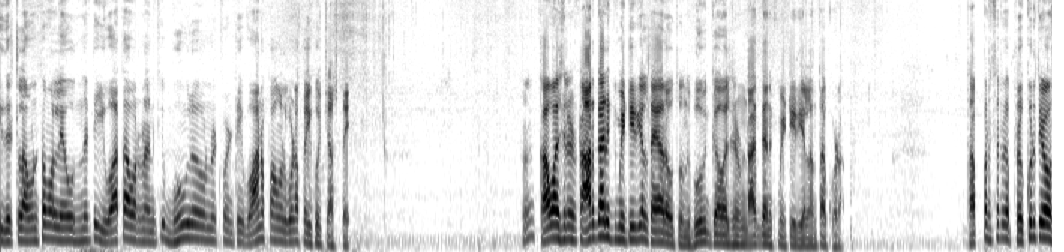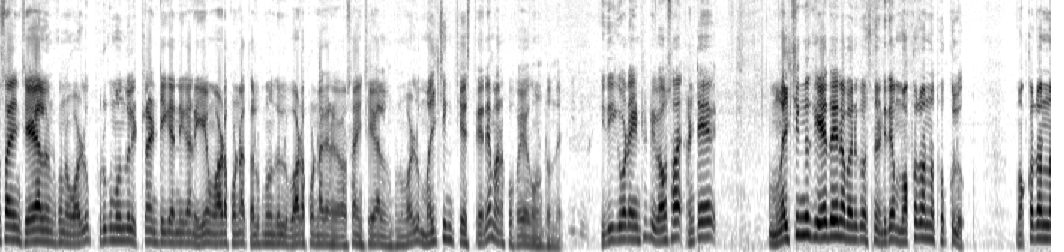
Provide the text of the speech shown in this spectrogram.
ఇది ఇట్లా ఉండటం వల్ల ఏమవుతుందంటే ఈ వాతావరణానికి భూమిలో ఉన్నటువంటి వానపాములు కూడా పైకి వచ్చేస్తాయి కావాల్సినటువంటి ఆర్గానిక్ మెటీరియల్ తయారవుతుంది. భూమికి కావాల్సినటువంటి ఆర్గానిక్ మెటీరియల్ అంతా కూడా. తప్పనిసరిగా ప్రకృతి వ్యవసాయం చేయాలనుకున్న వాళ్ళు పురుగు మందులు ఇట్లాంటివి కానీ కానీ ఏం వాడకుండా కలుపు మందులు వాడకుండా కానీ వ్యవసాయం చేయాలనుకున్న వాళ్ళు మల్చింగ్ చేస్తేనే మనకు ఉపయోగం ఉంటుంది. ఇది కూడా ఏంటంటే వ్యవసాయం అంటే మల్చింగ్కి ఏదైనా పనికి వస్తుందండి. ఇదే మొక్కజొన్న తొక్కులు. మొక్కజొన్న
